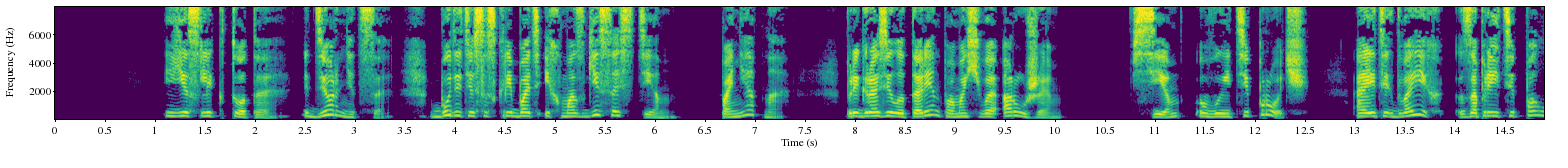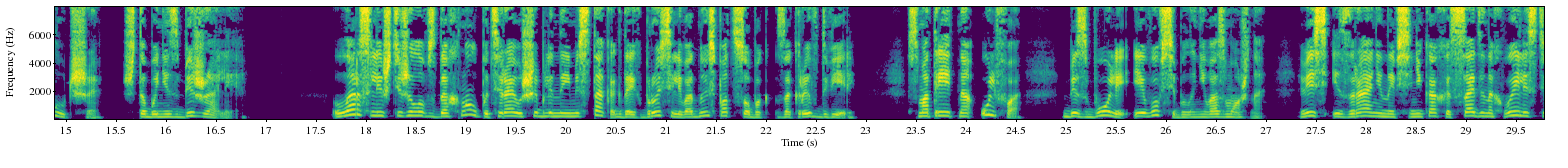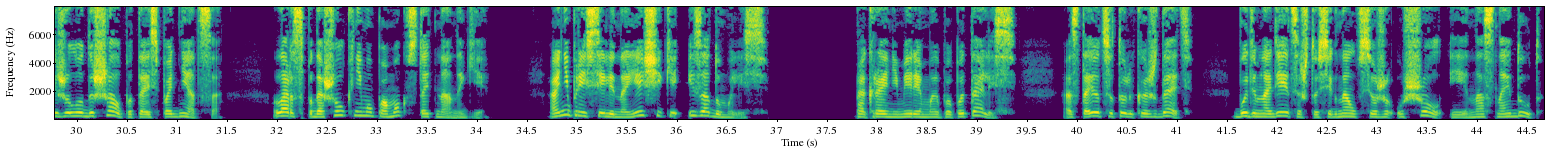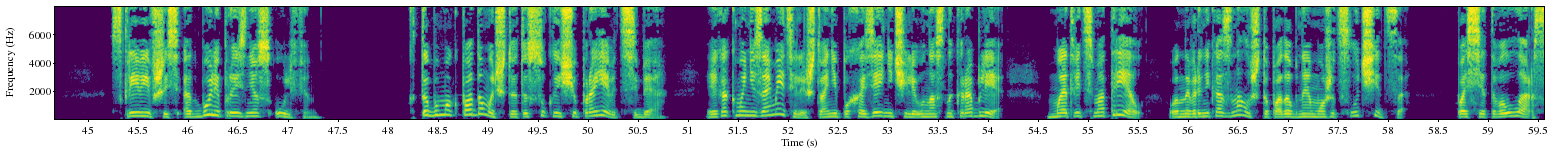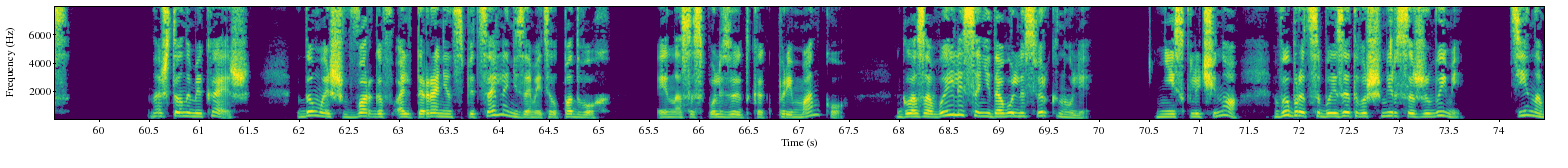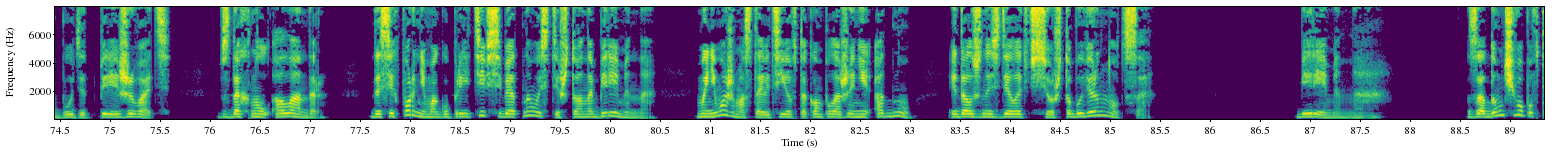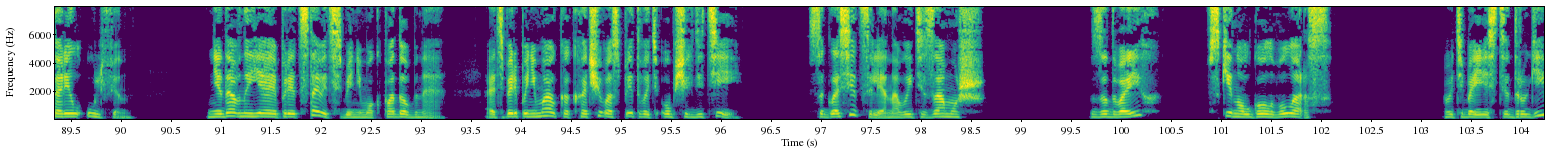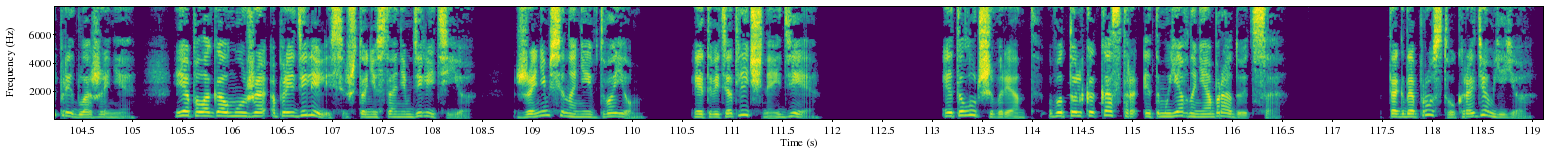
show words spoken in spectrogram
«Если кто-то дернется, будете соскребать их мозги со стен. Понятно?» — пригрозила Тарен, помахивая оружием. «Всем выйти прочь!» а этих двоих запрете получше, чтобы не сбежали. Ларс лишь тяжело вздохнул, потирая ушибленные места, когда их бросили в одну из подсобок, закрыв дверь. Смотреть на Ульфа без боли и вовсе было невозможно. Весь израненный в синяках и ссадинах Вейлис тяжело дышал, пытаясь подняться. Ларс подошел к нему, помог встать на ноги. Они присели на ящики и задумались. По крайней мере, мы попытались. Остается только ждать, Будем надеяться, что сигнал все же ушел, и нас найдут. Скривившись от боли, произнес Ульфин. Кто бы мог подумать, что эта сука еще проявит себя? И как мы не заметили, что они похозяйничали у нас на корабле? Мэт ведь смотрел, он наверняка знал, что подобное может случиться. Посетовал Ларс. На что намекаешь? Думаешь, Варгов Альтеранин специально не заметил подвох? И нас используют как приманку? Глаза Вейлиса недовольно сверкнули. Не исключено, выбраться бы из этого шмирса живыми. Тина будет переживать. Вздохнул Аландер. До сих пор не могу прийти в себя от новости, что она беременна. Мы не можем оставить ее в таком положении одну и должны сделать все, чтобы вернуться. Беременна. Задумчиво повторил Ульфин. Недавно я и представить себе не мог подобное, а теперь понимаю, как хочу воспитывать общих детей. Согласится ли она выйти замуж за двоих? вскинул голову Ларс. «У тебя есть и другие предложения? Я полагал, мы уже определились, что не станем делить ее. Женимся на ней вдвоем. Это ведь отличная идея». «Это лучший вариант, вот только Кастро этому явно не обрадуется». «Тогда просто украдем ее».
